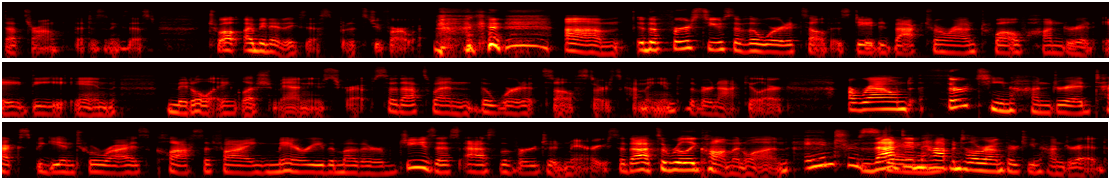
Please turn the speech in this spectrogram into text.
that's wrong. That doesn't exist. 12 I mean it exists, but it's too far away. um the first use of the word itself is dated back to around 1200 AD in Middle English manuscripts. So that's when the word itself starts coming into the vernacular. Around 1300, texts began to arise classifying Mary, the mother of Jesus, as the Virgin Mary. So that's a really common one. Interesting. That didn't happen until around 1300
